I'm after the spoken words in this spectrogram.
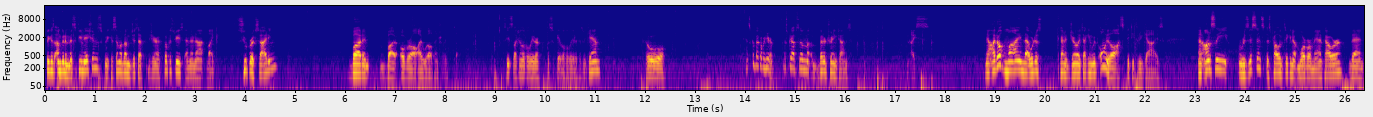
because I'm gonna miss a few nations because some of them just have generic focus trees and they're not like super exciting. But in, but overall, I will eventually. So, see selection local leader. Let's get local leader because we can. Cool. Let's go back over here. Let's grab some better training times. Nice. Now, I don't mind that we're just kind of generally attacking. We've only lost 53 guys. And honestly, Resistance is probably taking up more of our manpower than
